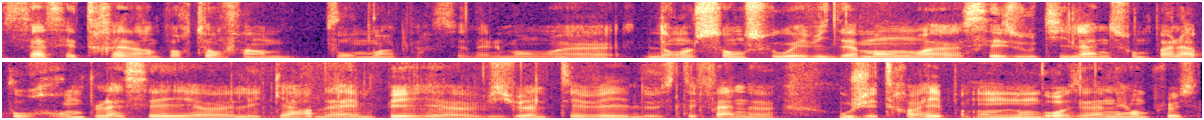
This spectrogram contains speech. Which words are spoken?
Ça c'est très important, enfin pour moi personnellement, euh, dans le sens où évidemment euh, ces outils-là ne sont pas là pour remplacer les cartes AMP Visual TV de Stéphane, où j'ai travaillé pendant de nombreuses années en plus.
